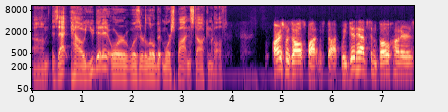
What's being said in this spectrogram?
Um, is that how you did it, or was there a little bit more spot and stock involved? Ours was all spot and stock. We did have some bow hunters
